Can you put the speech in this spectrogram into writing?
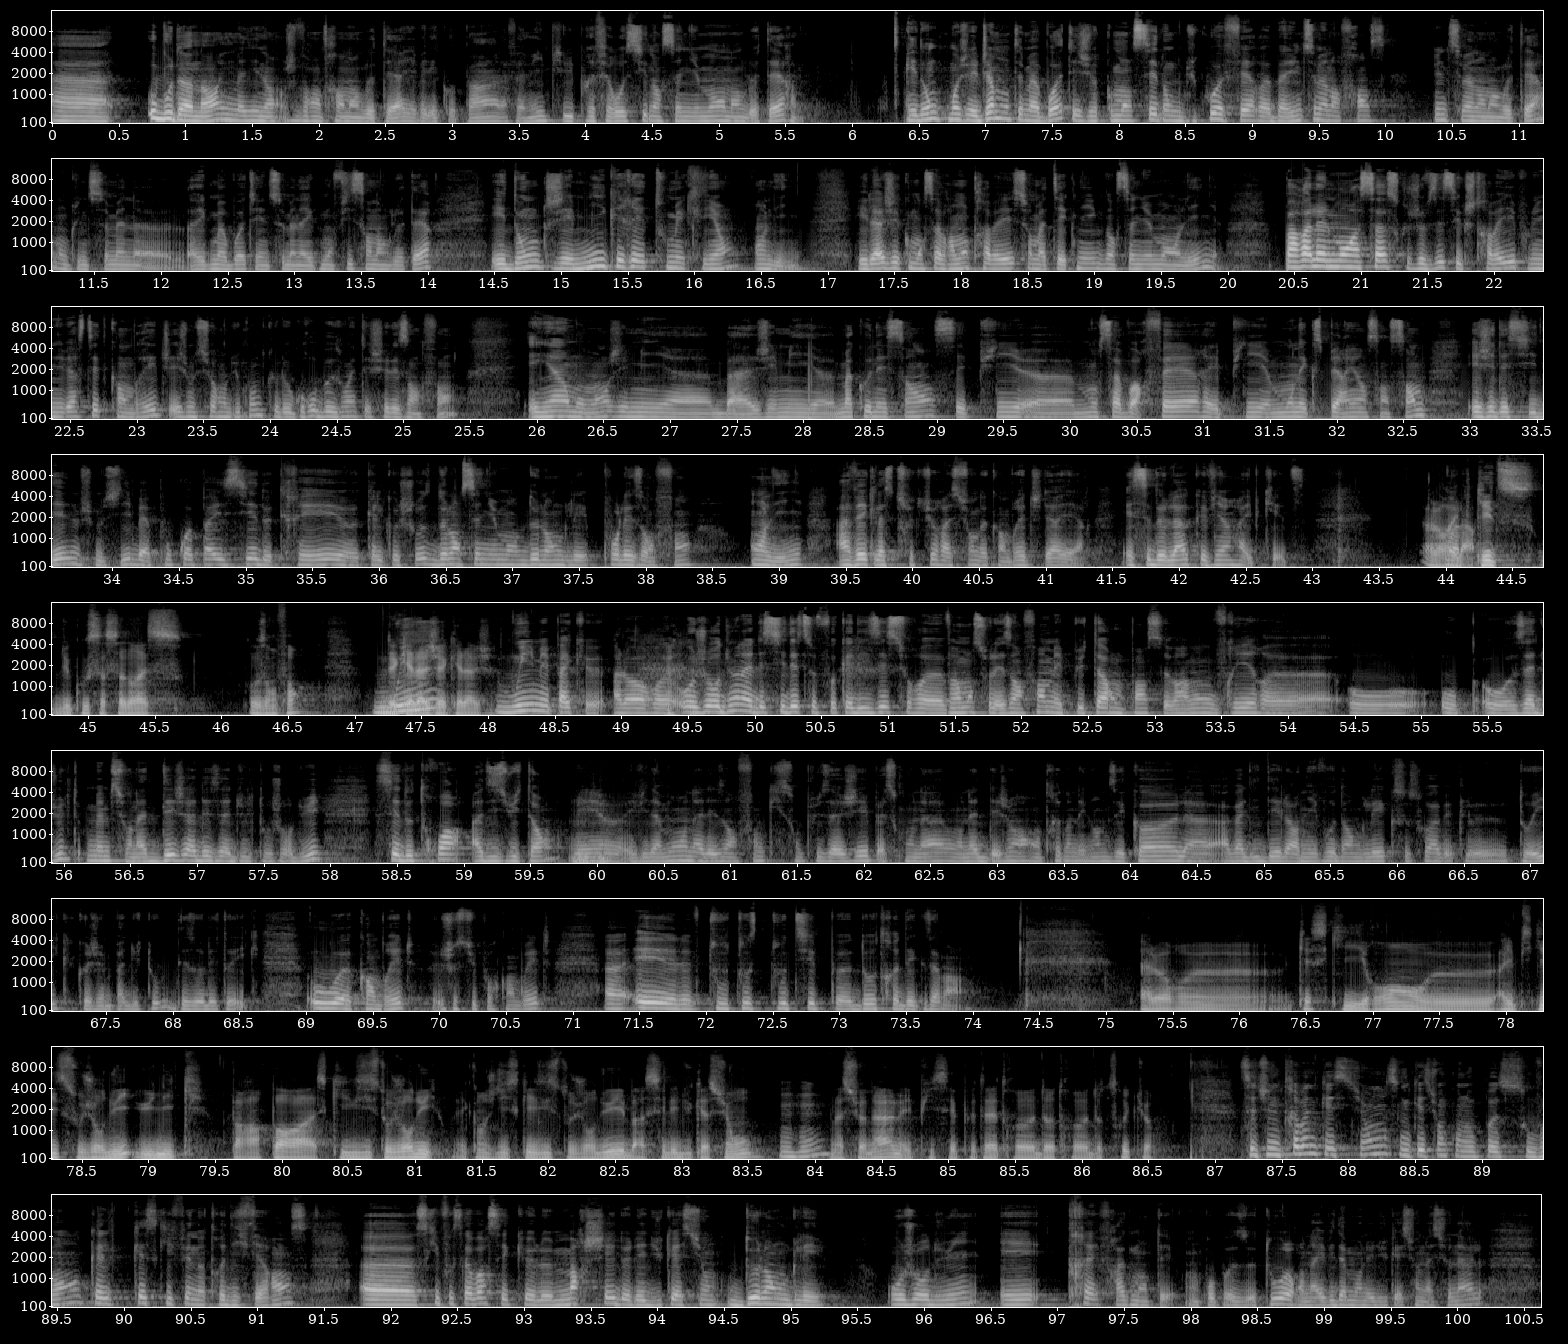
Euh, au bout d'un an, il m'a dit non, je veux rentrer en Angleterre. Il y avait les copains, la famille, puis il préfère aussi l'enseignement en Angleterre. Et donc, moi, j'avais déjà monté ma boîte et je commençais donc du coup à faire bah, une semaine en France, une semaine en Angleterre, donc une semaine euh, avec ma boîte et une semaine avec mon fils en Angleterre. Et donc, j'ai migré tous mes clients en ligne. Et là, j'ai commencé à vraiment travailler sur ma technique d'enseignement en ligne. Parallèlement à ça, ce que je faisais, c'est que je travaillais pour l'université de Cambridge et je me suis rendu compte que le gros besoin était chez les enfants. Et il y a un moment, j'ai mis, euh, bah, j'ai mis euh, ma connaissance et puis mon savoir-faire et puis mon expérience ensemble. Et j'ai décidé, je me suis dit, bah, pourquoi pas essayer de créer quelque chose, de l'enseignement de l'anglais pour les enfants en ligne, avec la structuration de Cambridge derrière. Et c'est de là que vient Hype Kids. Alors voilà. Hype Kids, du coup, ça s'adresse aux enfants de oui, quel âge à quel âge? Oui, mais pas que. Alors euh, aujourd'hui, on a décidé de se focaliser sur, euh, vraiment sur les enfants, mais plus tard, on pense vraiment ouvrir euh, aux, aux, aux, adultes, même si on a déjà des adultes aujourd'hui. C'est de 3 à 18 ans, mais mm -hmm. évidemment, on a des enfants qui sont plus âgés parce qu'on a, on aide des gens à rentrer dans des grandes écoles, à, à valider leur niveau d'anglais, que ce soit avec le TOEIC, que j'aime pas du tout, désolé TOEIC, ou Cambridge, je suis pour Cambridge, et tout, tout, tout type d'autres d'examens. Alors, euh, qu'est-ce qui rend euh, aujourd'hui unique? Par rapport à ce qui existe aujourd'hui Et quand je dis ce qui existe aujourd'hui, bah, c'est l'éducation -hmm. nationale et puis c'est peut-être d'autres structures. C'est une très bonne question. C'est une question qu'on nous pose souvent. Qu'est-ce qui fait notre différence? Euh, Ce qu'il faut savoir, c'est que le marché de l'éducation de l'anglais aujourd'hui est très fragmenté. On propose de tout. Alors, on a évidemment l'éducation nationale.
